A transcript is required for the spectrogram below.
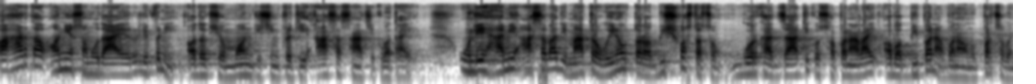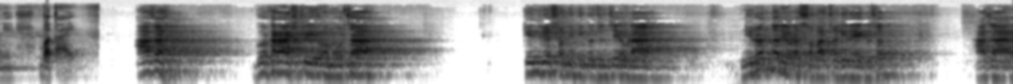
पहाडका अन्य समुदायहरूले पनि अध्यक्ष मन घिसिङप्रति आशा साँचेको बताए। उनले हामी आशावादी मात्र होइनौँ तर विश्वस्त छौँ। गोर्खा जातिको सपनालाई अब विपना बनाउनु पर्छ भनी बताए। आज गोर्खा राष्ट्रिय युवा मोर्चा केन्द्रीय समितिको जुन चाहिँ एउटा निरन्तर एउटा सभा चलिरहेको छ। आज आएर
